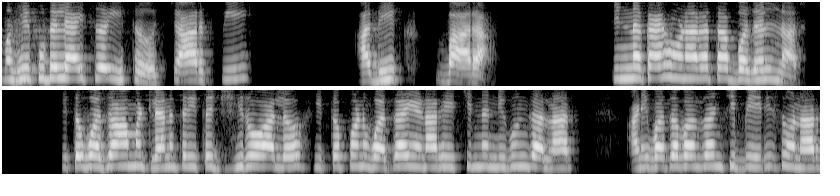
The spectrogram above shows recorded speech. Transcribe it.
मग हे कुठं लिहायचं? इथं. चार पी अधिक बारा. चिन्ह काय होणार? आता बदलणार. इथं वजा म्हटल्यानंतर इथं झिरो आलं. इथं पण वजा येणार हे चिन्ह निघून जाणार. आणि वजा वजांची बेरीज होणार.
